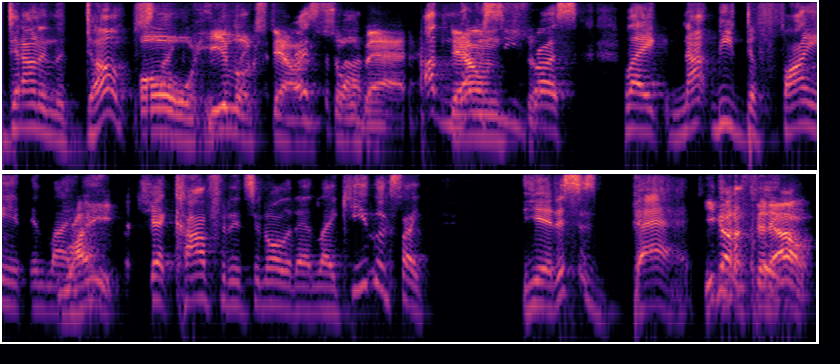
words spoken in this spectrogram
down in the dumps. Oh, like, he looks like, down so bad. I've down never seen so- Russ like not be defiant and like right. check confidence and all of that. Like he looks like, yeah, this is bad. He got to fit out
